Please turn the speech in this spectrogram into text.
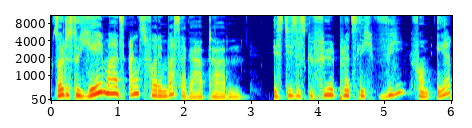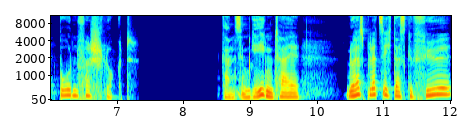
Solltest du jemals Angst vor dem Wasser gehabt haben, ist dieses Gefühl plötzlich wie vom Erdboden verschluckt. Ganz im Gegenteil, du hast plötzlich das Gefühl,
